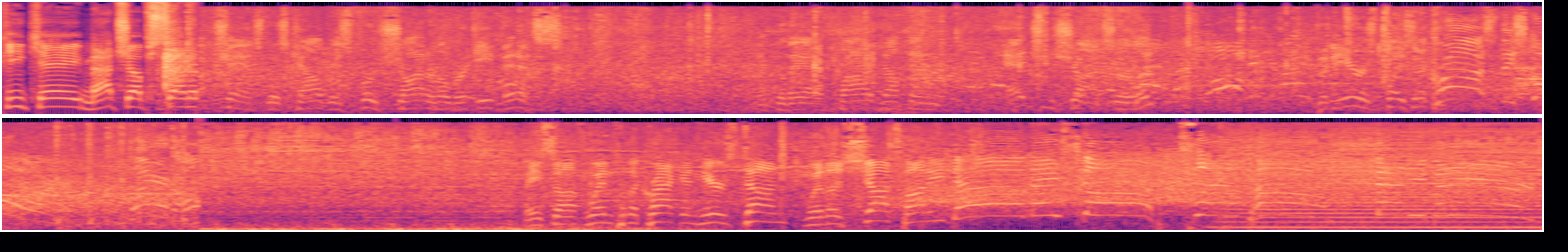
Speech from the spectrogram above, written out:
PK, matchup center. Chance was Calgary's first shot in over eight minutes. After they had a 5 0 edging shots early. Beniers plays it across. They score. Fired home. Face-off win for the Kraken. Here's Dunn with a shot body down. They score. Slam time. Matty Beniers.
